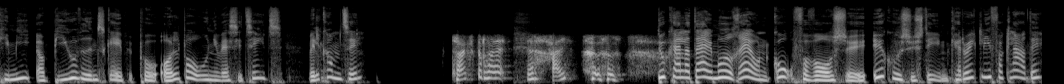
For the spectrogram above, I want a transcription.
Kemi og Biovidenskab på Aalborg Universitet. Velkommen til. Tak skal du have. Ja, hej. du kalder derimod reven god for vores øh, økosystem. Kan du ikke lige forklare det?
